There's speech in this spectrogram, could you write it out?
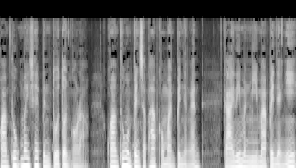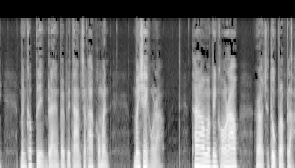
ความทุกข์ไม่ใช่เป็นตัวตนของเรา ความทุกข์มันเป็นสภาพของมันเป็นอย่างนั้น กายนี้มันมีมาเป็นอย่างนี้ มันก็เปลี่ยนแปลงไปไปตามสภาพของมัน ไม่ใช่ของเรา ถ้าเรามาเป็นของเราเราจะทุกข์เปล่า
